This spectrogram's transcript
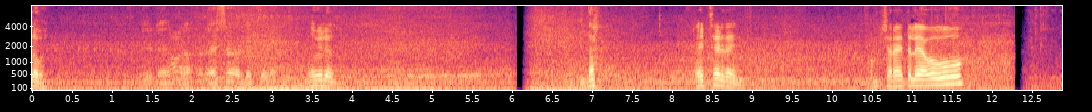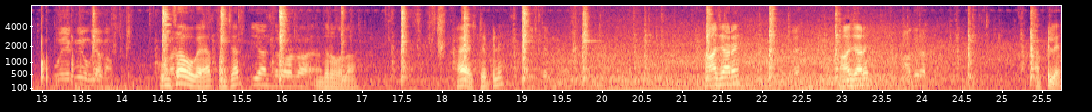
लो भाई এটা রাইসা দেখতে পাবেন ದ ರೈಟ್ ಸೈಡ್ ದ ಹಿಂದೆ तले वो वो एक में हो गया काम। कौन सा हो गया पंचर? ये अंदर वाला है। अंदर वाला। है स्टेप ने स्टेप कहाँ जा रहे? कहाँ जा रहे? आदिल है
